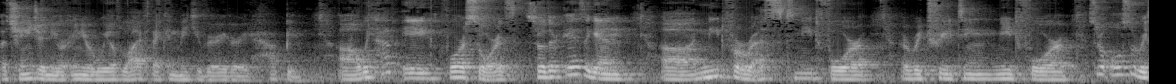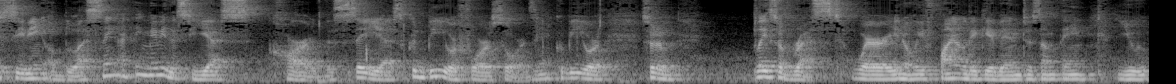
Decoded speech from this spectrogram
a change in your in your way of life that can make you very very happy. Uh, we have a four swords, so there is again uh, need for rest, need for retreating, need for sort of also receiving a blessing. I think maybe this yes card, this say yes, could be your four swords. It could be your sort of place of rest where you know you finally give in to something you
